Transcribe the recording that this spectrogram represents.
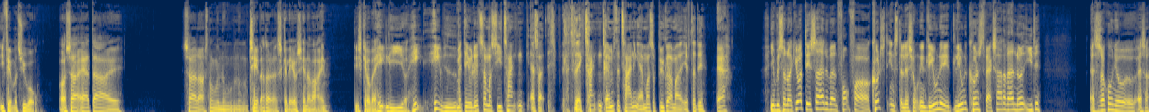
i 25 år. Og så er der øh, så er der også nogle, nogle, nogle tænder, der skal laves hen ad vejen. De skal jo være helt lige og helt, helt hvide. Men det er jo lidt som at sige, tegn, altså, eller, det ved jeg ikke, tegn den grimmeste tegning af mig, så bygger jeg mig efter det. Ja. Jamen, hvis han har gjort det, så har det været en form for kunstinstallation, en levende, et levende kunstværk. Så har der været noget i det. Altså, så kunne hun jo... øh, Altså,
